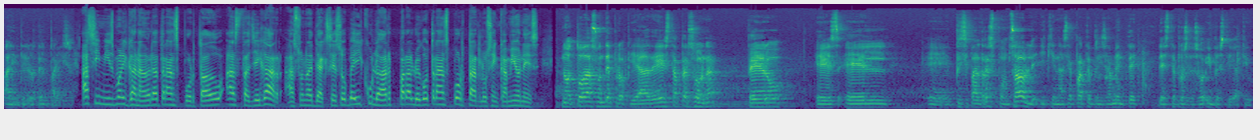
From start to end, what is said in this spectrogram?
al interior del país. Asimismo, el ganado era transportado hasta llegar a zonas de acceso vehicular para luego transportarlos en camiones. No todas son de propiedad de esta persona, pero es el eh, principal responsable y quien hace parte precisamente de este proceso investigativo.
